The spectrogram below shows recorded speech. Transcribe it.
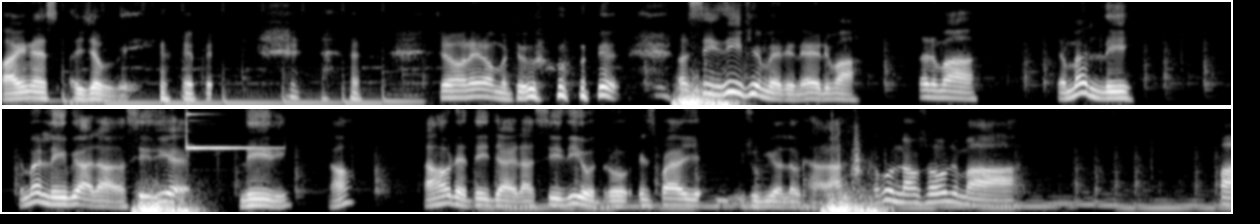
Binance အယုတ်လေးကျွန်တော်လည်းတော့မတူဘူးစီစီဖြစ်မယ်တင်တယ်ဒီမှာ အဲ့ဒီမှာနံပါတ်4နံပါတ်4ပြတာစီစီရဲ့လေးပြီနော်ဒါဟုတ်တယ်သိကြရတာစီစီကိုသူတို့ inspire ယူပြီးတော့လုပ်ထားတာအခုနောက်ဆုံးဒီမှာပါ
